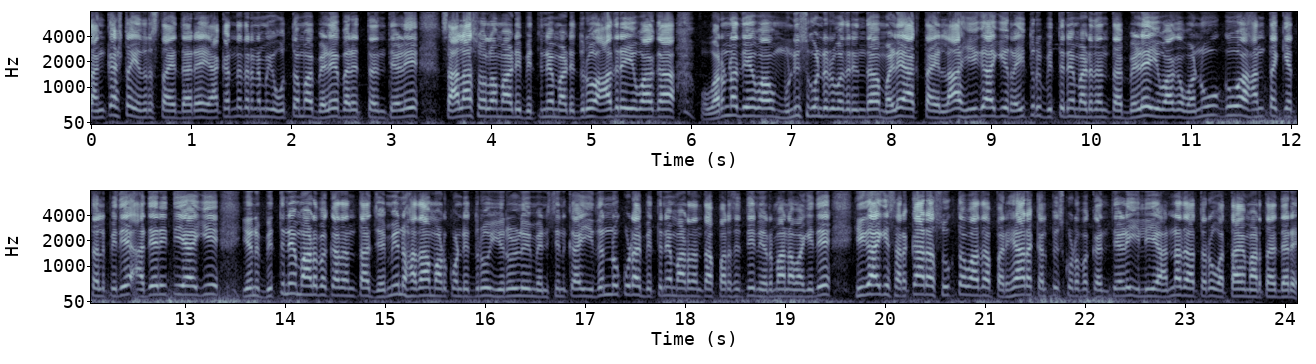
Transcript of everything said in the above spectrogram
ಸಂಕಷ್ಟ ಎದುರಿಸ್ತಾ ಇದ್ದಾರೆ. ಯಾಕಂತಂದರೆ ನಮಗೆ ಉತ್ತಮ ಬೆಳೆ ಬರುತ್ತೆ ಅಂತೇಳಿ ಸಾಲ ಸೋಲ ಮಾಡಿ ಬಿತ್ತನೆ ಮಾಡಿದ್ರು. ಆದರೆ ಇವಾಗ ವರುಣದೇವ ಮುನಿಸಿಕೊಂಡಿರುವುದರಿಂದ ಮಳೆ ಆಗ್ತಾ ಇಲ್ಲ. ಹೀಗಾಗಿ ರೈತರು ಬಿತ್ತನೆ ಮಾಡಿದಂಥ ಬೆಳೆ ಇವಾಗ ಒಣಗುವ ಹಂತಕ್ಕೆ ತಲುಪಿದೆ. ಅದೇ ರೀತಿಯಾಗಿ ಏನು ಬಿತ್ತನೆ ಮಾಡಬೇಕಾದಂಥ ಜಮೀನು ಹದ ಮಾಡಿಕೊಂಡಿದ್ರು. ಈರುಳ್ಳಿ, ಮೆಣಸಿನಕಾಯಿ ಇದನ್ನು ಕೂಡ ಬಿತ್ತನೆ ಮಾಡಿದಂಥ ಪರಿಸ್ಥಿತಿ ನಿರ್ಮಾಣವಾಗಿದೆ. ಹೀಗಾಗಿ ಸರ್ಕಾರ ಸೂಕ್ತವಾದ ಪರಿಹಾರ ಕಲ್ಪಿಸಿಕೊಡ್ಬೇಕಂತೇಳಿ ಇಲ್ಲಿ ಅನ್ನದಾತರು ಒತ್ತಾಯ ಮಾಡ್ತಾ ಇದ್ದಾರೆ.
